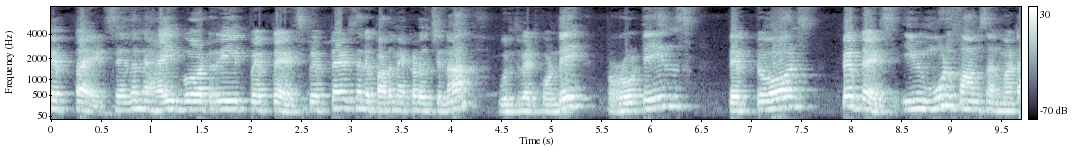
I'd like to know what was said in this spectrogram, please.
పెప్టైడ్స్. ఏదంటే హై బాటరీ పెప్టైడ్స్. పెప్టైడ్స్ అనే పదం ఎక్కడ వచ్చినా గుర్తుపెట్టుకోండి. Proteins peptones peptides. ఇవి మూడు ఫామ్స్ అనమాట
